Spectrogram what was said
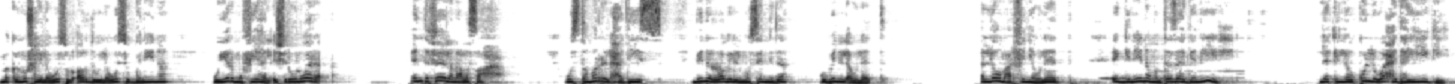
ما كانوش هيلوثوا الأرض ويلوثوا الجنينة ويرموا فيها القشر والورق. أنت فعلا على صح. واستمر الحديث بين الراجل المسن ده وبين الأولاد. قال لهم عارفين يا ولاد الجنينة منتزه جميل. لكن لو كل واحد هيجي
